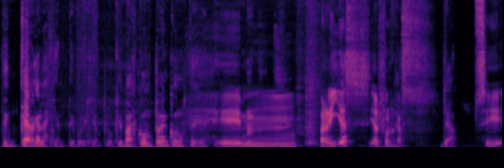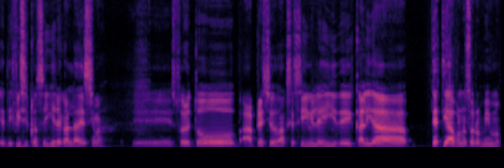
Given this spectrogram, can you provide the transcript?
te encarga la gente, por ejemplo? que más compran con ustedes? Em, parrillas y alforjas. Ya, Sí, es difícil conseguir acá en la décima. Eh, sobre todo a precios accesibles y de calidad testeada por nosotros mismos.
